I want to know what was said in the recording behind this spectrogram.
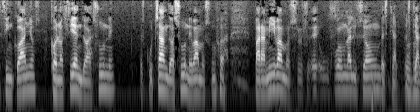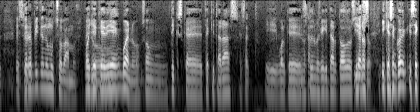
cinco años conociendo a Sune escuchando a Sune vamos para mí vamos eh, fue una ilusión bestial bestial estoy Sí. repitiendo mucho vamos Oye, qué bien. Bueno, son tics que te quitarás. exactoIgual que nos tenemos que quitar todos. Y Y, nos- y que se, y, se,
